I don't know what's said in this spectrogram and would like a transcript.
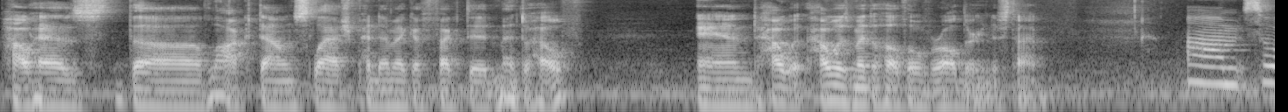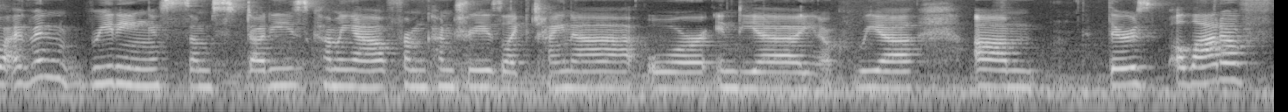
How has the lockdown slash pandemic affected mental health? And how how is mental health overall during this time? Um, so I've been reading some studies coming out from countries like China or India, you know, Korea. Um, there's a lot of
